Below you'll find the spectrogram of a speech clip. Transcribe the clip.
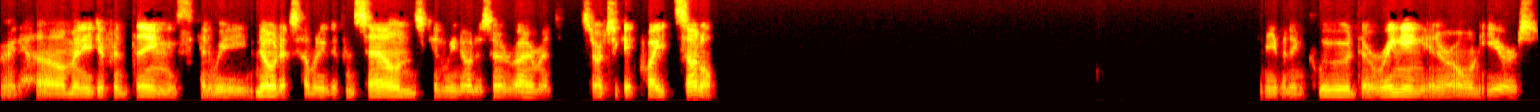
right? How many different things can we notice? How many different sounds can we notice in our environment? It starts to get quite subtle. And even include the ringing in our own ears.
